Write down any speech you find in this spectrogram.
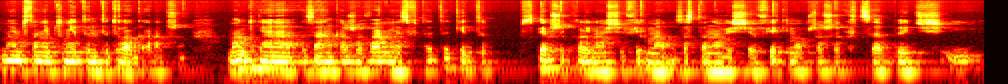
Moim zdaniem to nie tędy droga. Znaczy, mądre zaangażowanie jest wtedy, kiedy z pierwszej kolejności firma zastanowi się, w jakim obszarze chce być i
